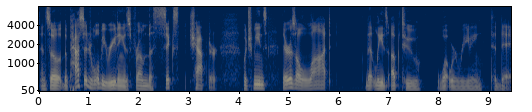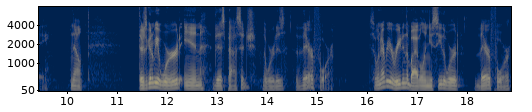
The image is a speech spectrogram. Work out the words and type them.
And so the passage we'll be reading is from the sixth chapter, which means there is a lot that leads up to what we're reading today. Now, there's going to be a word in this passage. The word is therefore. So, whenever you're reading the Bible and you see the word therefore,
